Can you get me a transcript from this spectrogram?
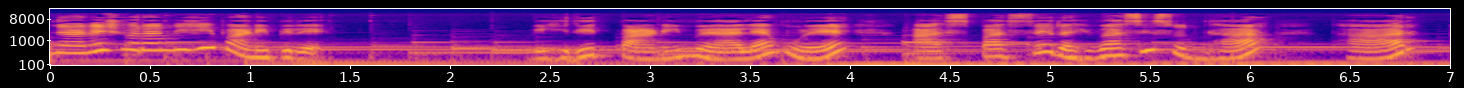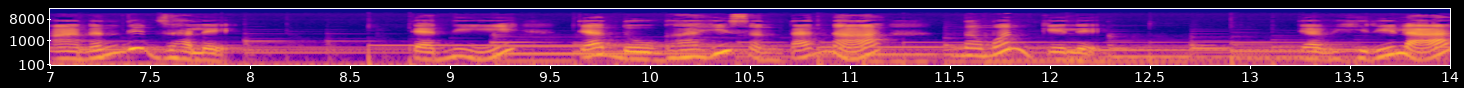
ज्ञानेश्वरांनीही पाणी पिले. विहिरीत पाणी मिळाल्यामुळे आसपासचे रहिवासी सुद्धा फार आनंदित झाले. त्यांनी त्या दोघाही संतांना नमन केले. त्या विहिरीला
